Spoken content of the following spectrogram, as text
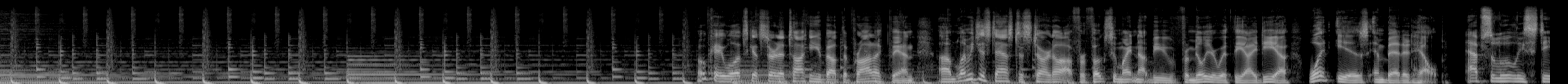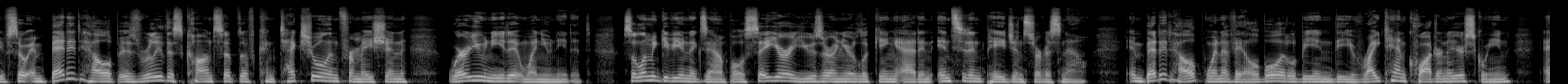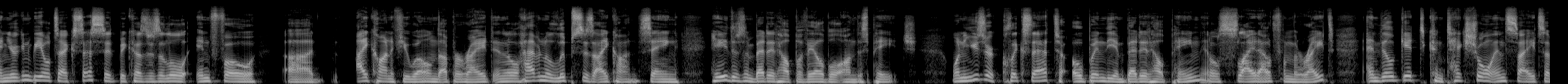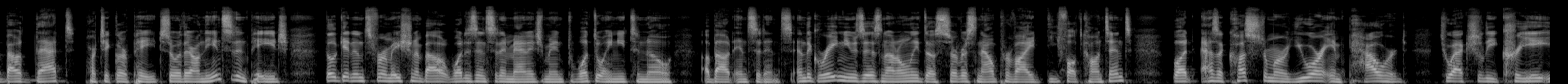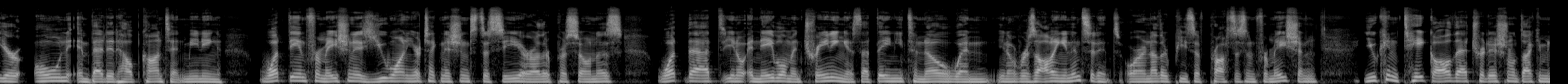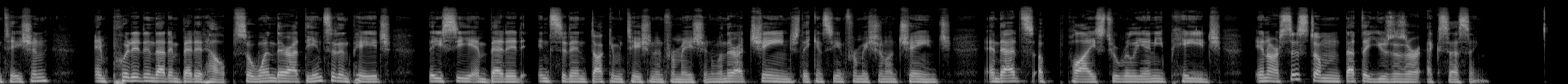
Okay, well, let's get started talking about the product then. Um, let me just ask to start off for folks who might not be familiar with the idea what is embedded help? Absolutely, Steve. So, embedded help is really this concept of contextual information where you need it when you need it. So, let me give you an example. Say you're a user and you're looking at an incident page in ServiceNow. Embedded help, when available, it'll be in the right hand quadrant of your screen, and you're going to be able to access it because there's a little info uh, icon, if you will, in the upper right, and it'll have an ellipsis icon saying, hey, there's embedded help available on this page. When a user clicks that to open the embedded help pane, it'll slide out from the right, and they'll get contextual insights about that particular page. So they're on the incident page, they'll get information about what is incident management, what do I need to know about incidents. And the great news is not only does ServiceNow provide default content, but as a customer, you are empowered to actually create your own embedded help content, meaning what the information is you want your technicians to see or other personas, what that, you know, enablement training is that they need to know when, you know, resolving an incident or another piece of process information. You can take all that traditional documentation and put it in that embedded help. So when they're at the incident page, they see embedded incident documentation information. When they're at change, they can see information on change. And that applies to really any page in our system that the users are accessing.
